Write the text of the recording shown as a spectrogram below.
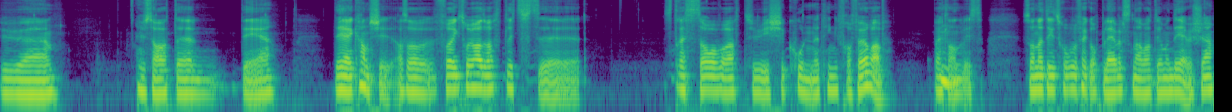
Hun, uh, hun sa at det, det, det er kanskje Altså, for jeg tror hun hadde vært litt uh, eh, stressa over at hun ikke kunne ting fra før av, på et eller annet mm. vis. Sånn at jeg tror hun fikk opplevelsen av at ja, men det er jo ikke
